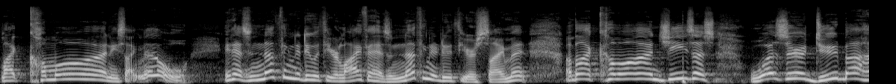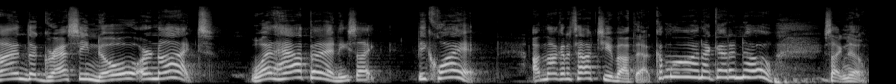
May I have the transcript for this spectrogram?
Like, come on. He's like, no, it has nothing to do with your life. It has nothing to do with your assignment. I'm like, come on, Jesus, was there a dude behind the grassy knoll or not? What happened? He's like, be quiet. I'm not going to talk to you about that. Come on, I got to know. He's like, no.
